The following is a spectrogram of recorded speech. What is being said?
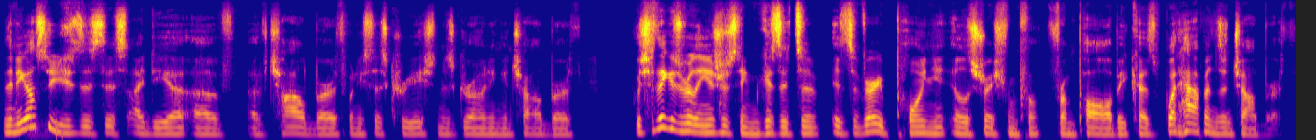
And then he also mm-hmm. uses this idea of, of childbirth when he says creation is groaning in childbirth, which I think is really interesting because it's a it's a very poignant illustration from, from Paul because what happens in childbirth?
